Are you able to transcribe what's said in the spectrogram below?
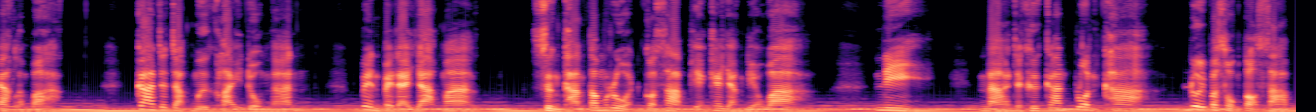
ยากลำบาก การจะจับมือใครโดมนั้น เป็นไปได้ยากมาก ซึ่งทางตำรวจก็ทราบเพียงแค่อย่างเดียวว่า นี่น่าจะคือการปล้นฆ่าโดยประสงค์ต่อทรัพย์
